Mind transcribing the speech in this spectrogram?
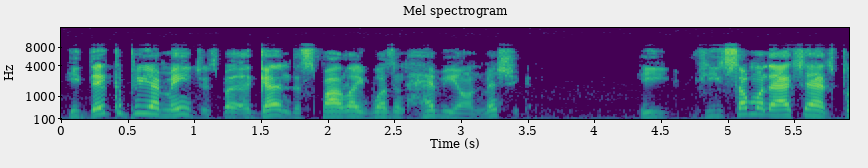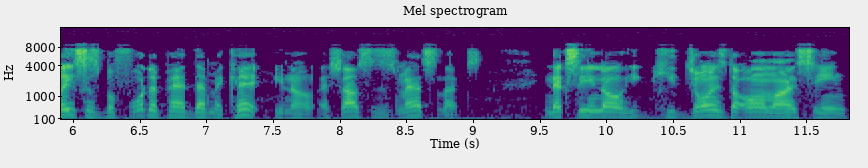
He did compete at majors, but again, the spotlight wasn't heavy on Michigan. He he's someone that actually has places before the pandemic hit. You know, and shouts to Dismantle X. Next thing you know, he, he joins the online scene,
